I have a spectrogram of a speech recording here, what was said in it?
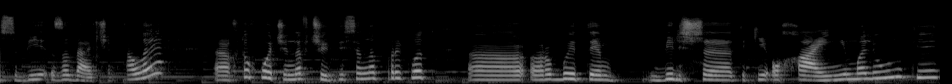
собі задачі. Але хто хоче навчитися, наприклад, робити більш такі охайні малюнки,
